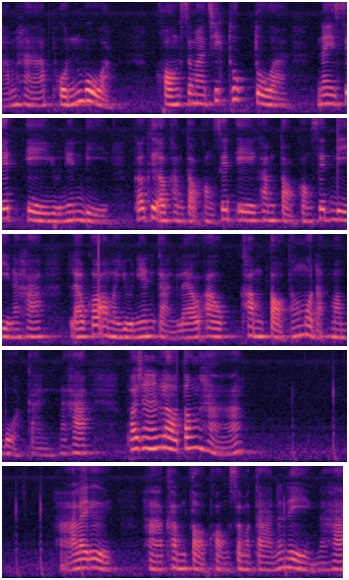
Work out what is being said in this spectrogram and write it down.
ามหาผลบวก ของสมาชิกทุกตัวในเซต A union B ก็คือเอาคำตอบของเซต A คำตอบของเซต B นะคะ แล้วก็เอามายูเนียนกัน แล้วเอาคำตอบทั้งหมดอะมาบวกกันนะคะ เพราะฉะนั้นเราต้องหา หาอะไรเอ่ย หาคำตอบของสมการนั่นเองนะคะ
